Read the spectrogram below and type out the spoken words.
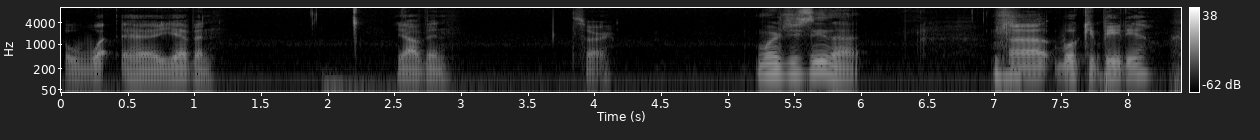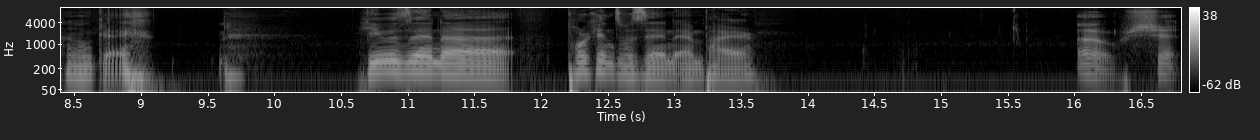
what, uh, Yevon. Yavin. Sorry. where'd you see that? Uh, Wikipedia. Okay. he was in. Uh, Porkins was in Empire. Oh shit.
